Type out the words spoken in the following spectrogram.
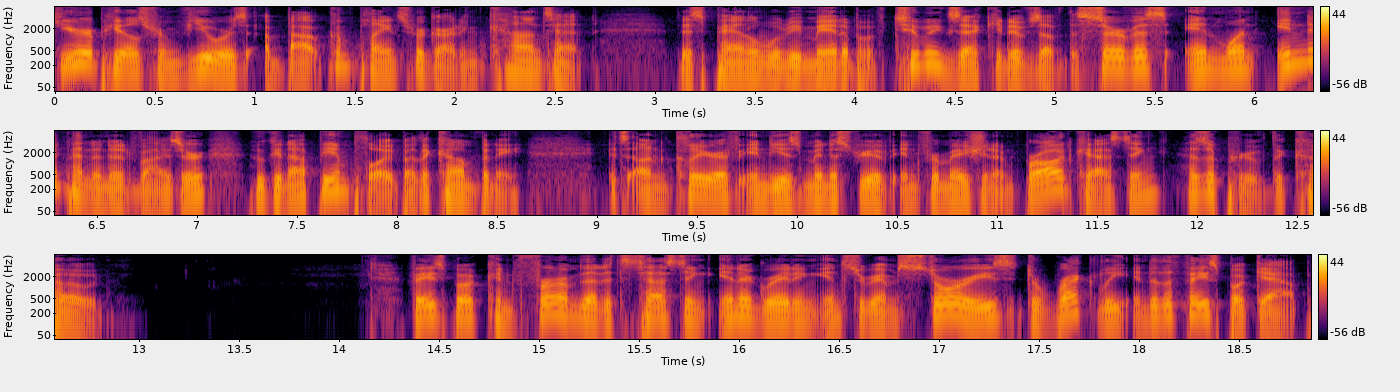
hear appeals from viewers about complaints regarding content. This panel would be made up of two executives of the service and one independent advisor who cannot be employed by the company. It's unclear if India's Ministry of Information and Broadcasting has approved the code. Facebook confirmed that it's testing integrating Instagram stories directly into the Facebook app.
